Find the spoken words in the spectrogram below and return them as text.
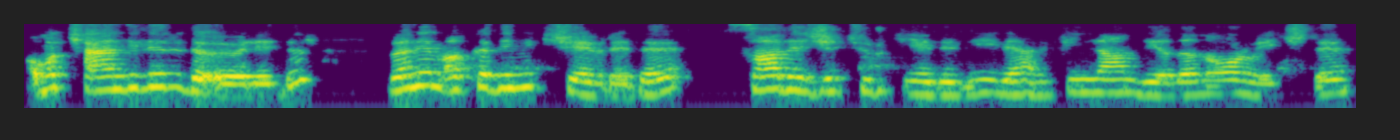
Ama kendileri de öyledir. Ben hem akademik çevrede sadece Türkiye'de değil yani Finlandiya'da, Norveç'te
